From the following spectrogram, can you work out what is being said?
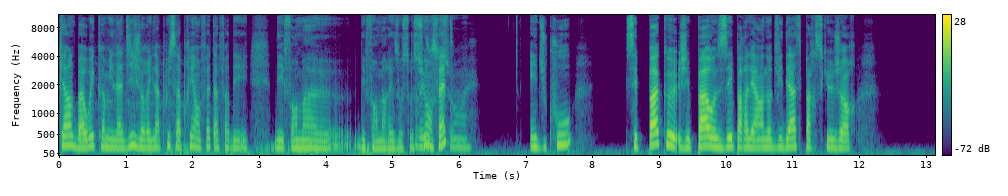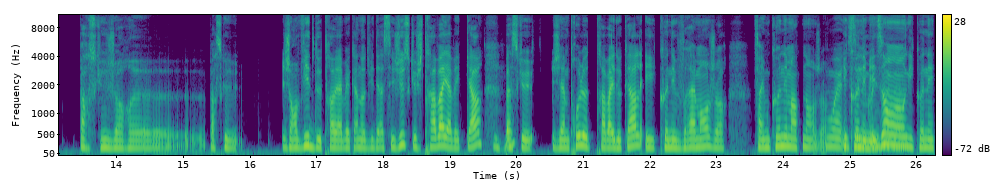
Karl, bah oui, comme il a dit, genre, il a plus appris en fait à faire des, des formats, des formats réseaux sociaux Réseaux en fait. sociaux, ouais. Et du coup, c'est pas que j'ai pas osé parler à un autre vidéaste parce que genre, parce que genre, euh, parce que j'ai envie de travailler avec un autre vidéaste. C'est juste que je travaille avec Karl Mhm. parce que j'aime trop le travail de Karl et il connaît vraiment genre Enfin, il me connaît maintenant, genre. Ouais, il, connaît mes angles, il connaît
